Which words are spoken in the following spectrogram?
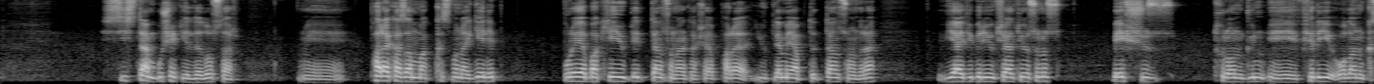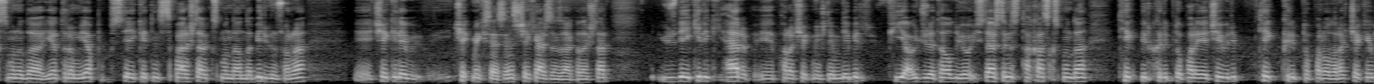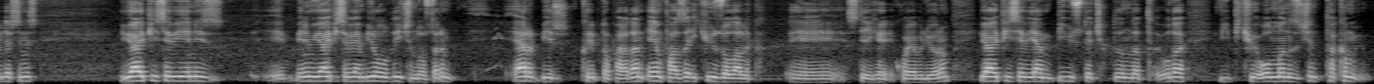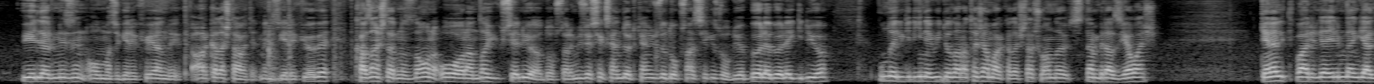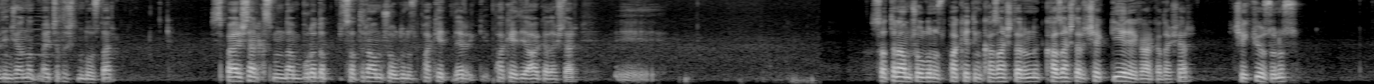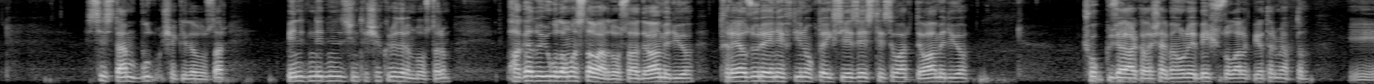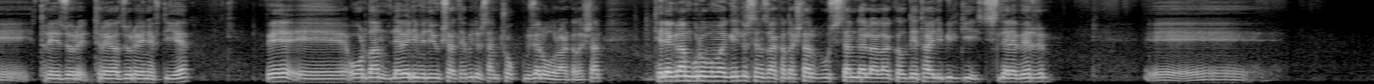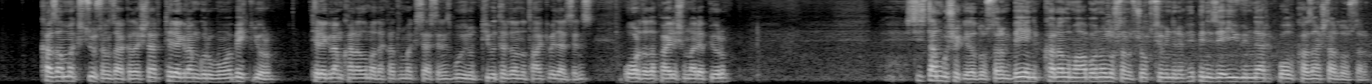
Sistem bu şekilde dostlar. E, para kazanmak kısmına gelip buraya bakiye yükledikten sonra arkadaşlar para yükleme yaptıktan sonra VIP 1'i yükseltiyorsunuz. 500 Tron gün e, free olan kısmını da yatırım yapıp Stake'in siparişler kısmından da bir gün sonra e, çekile çekmek isterseniz çekersiniz arkadaşlar. %2'lik her e, para çekme işleminde bir fiyat ücreti alıyor. İsterseniz takas kısmında tek bir kripto paraya çevirip tek kripto para olarak çekebilirsiniz. VIP seviyeniz e, benim VIP seviyem 1 olduğu için dostlarım her bir kripto paradan en fazla 200 dolarlık e, stake koyabiliyorum. VIP seviyem bir üste çıktığında o da VIP olmanız için takım üyelerinizin olması gerekiyor. Yani arkadaş davet etmeniz gerekiyor ve kazançlarınız da ona- o oranda yükseliyor dostlarım. %84 iken %98 oluyor. Böyle böyle gidiyor. Bununla ilgili yine videolar atacağım arkadaşlar. Şu anda sistem biraz yavaş. Genel itibariyle elimden geldiğince anlatmaya çalıştım dostlar. Siparişler kısmından burada satın almış olduğunuz paketler paketi arkadaşlar e, satın almış olduğunuz paketin kazançlarını kazançları çek diyerek arkadaşlar çekiyorsunuz. Sistem bu şekilde dostlar. Beni dinlediğiniz için teşekkür ederim dostlarım. Pagada uygulaması da var dostlar devam ediyor. Treazure.nft.xyz sitesi var devam ediyor. Çok güzel arkadaşlar. Ben oraya 500 dolarlık bir yatırım yaptım. E, Treazure, Treazure NFT'ye. Ve e, oradan levelimi de yükseltebilirsem çok güzel olur arkadaşlar. Telegram grubuma gelirseniz arkadaşlar bu sistemlerle alakalı detaylı bilgi sizlere veririm. E, kazanmak istiyorsanız arkadaşlar Telegram grubuma bekliyorum. Telegram kanalıma da katılmak isterseniz buyurun. Twitter'dan da takip ederseniz orada da paylaşımlar yapıyorum. Sistem bu şekilde dostlarım. Beğenip kanalıma abone olursanız çok sevinirim. Hepinize iyi günler, bol kazançlar dostlarım.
